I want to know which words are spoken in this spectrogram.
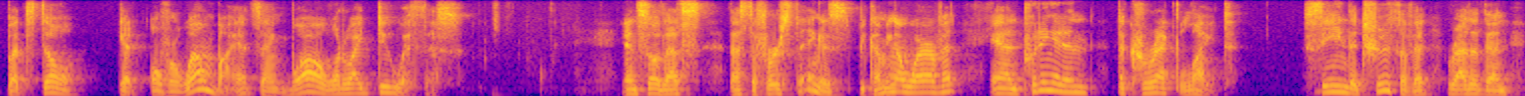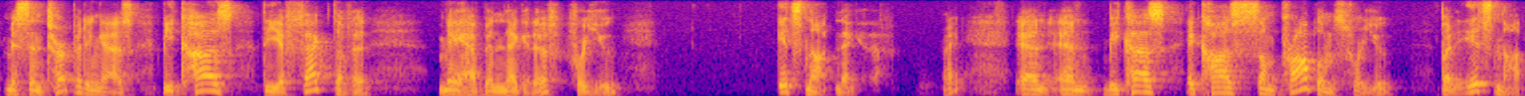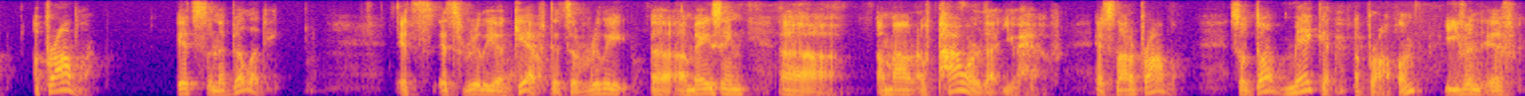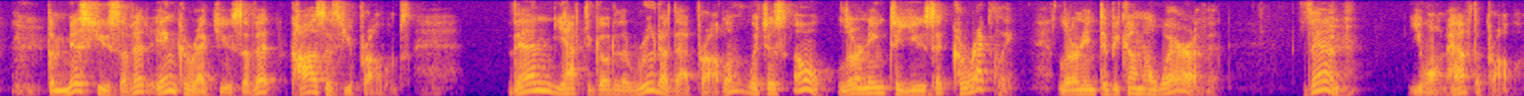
but still get overwhelmed by it, saying, Whoa, what do I do with this? And so that's that's the first thing is becoming aware of it and putting it in the correct light. Seeing the truth of it rather than misinterpreting as because the effect of it may have been negative for you, it's not negative, right? And and because it caused some problems for you, but it's not a problem. It's an ability. It's it's really a gift. It's a really uh, amazing uh, amount of power that you have. It's not a problem. So don't make it a problem, even if the misuse of it, incorrect use of it, causes you problems. Then you have to go to the root of that problem, which is, oh, learning to use it correctly, learning to become aware of it. Then you won't have the problem.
